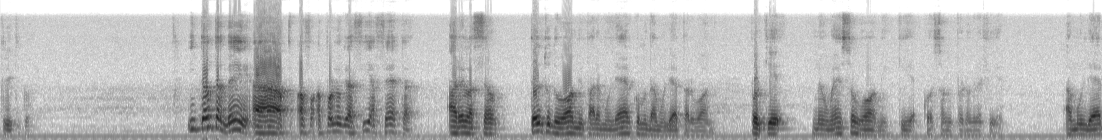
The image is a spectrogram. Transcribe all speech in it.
crítico. Então também a, a, a pornografia afeta a relação tanto do homem para a mulher como da mulher para o homem. Porque não é só o homem que consome pornografia. A mulher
